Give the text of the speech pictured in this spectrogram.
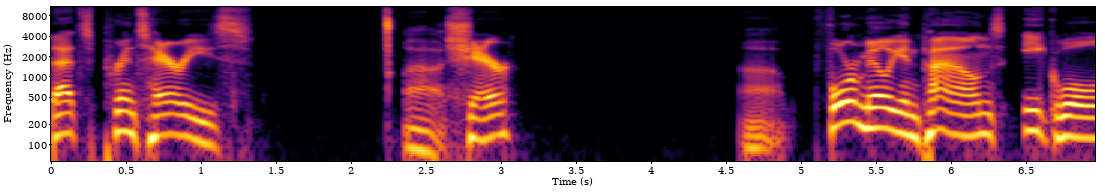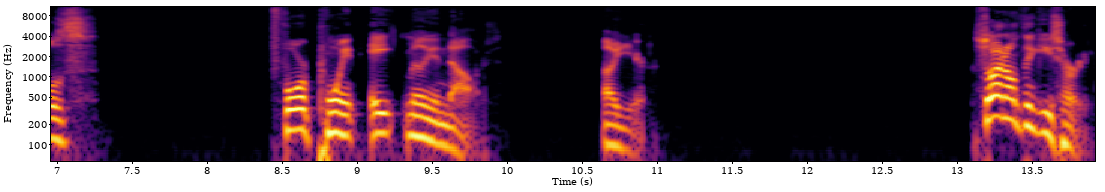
That's Prince Harry's uh, share. Uh, four million pounds equals $4.8 million a year. So I don't think he's hurting.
